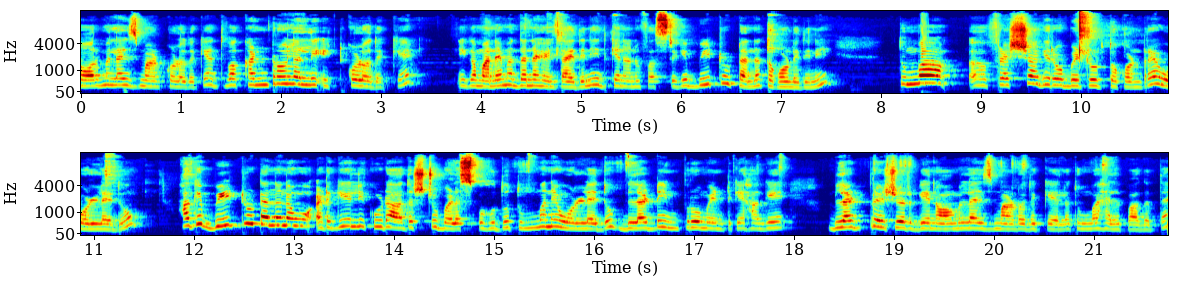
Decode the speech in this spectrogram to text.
ನಾರ್ಮಲೈಸ್ ಮಾಡ್ಕೊಳ್ಳೋದಕ್ಕೆ ಅಥವಾ ಕಂಟ್ರೋಲಲ್ಲಿ ಇಟ್ಕೊಳ್ಳೋದಕ್ಕೆ ಈಗ ಮನೆಮದ್ದನ್ನು ಹೇಳ್ತಾ ಇದ್ದೀನಿ. ಇದಕ್ಕೆ ನಾನು ಫಸ್ಟಿಗೆ ಬೀಟ್ರೂಟನ್ನು ತೊಗೊಂಡಿದ್ದೀನಿ. ತುಂಬ ಫ್ರೆಶ್ ಆಗಿರೋ ಬೀಟ್ರೂಟ್ ತೊಗೊಂಡ್ರೆ ಒಳ್ಳೆಯದು ಹಾಗೆ ಬೀಟ್ರೂಟನ್ನು ನಾವು ಅಡುಗೆಯಲ್ಲಿ ಕೂಡ ಆದಷ್ಟು ಬಳಸಬಹುದು. ತುಂಬಾ ಒಳ್ಳೆಯದು ಬ್ಲಡ್ ಇಂಪ್ರೂವ್ಮೆಂಟ್ಗೆ ಹಾಗೆ ಬ್ಲಡ್ ಪ್ರೆಷರ್ಗೆ ನಾರ್ಮಲೈಸ್ ಮಾಡೋದಕ್ಕೆ ಎಲ್ಲ ತುಂಬ ಹೆಲ್ಪ್ ಆಗುತ್ತೆ.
